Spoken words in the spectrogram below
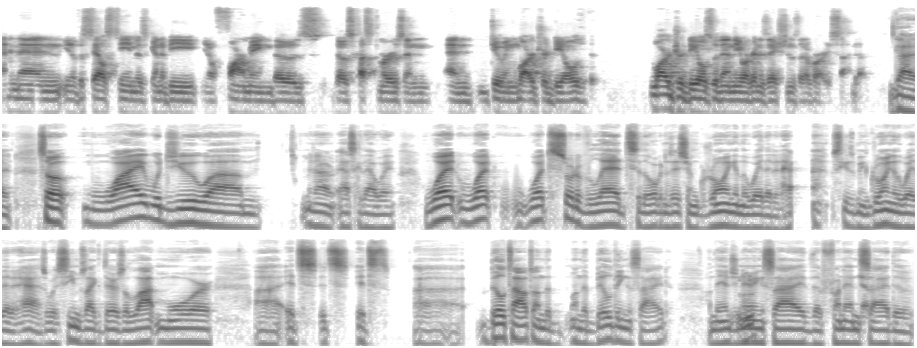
And then you know the sales team is going to be you know farming those those customers and and doing larger deals larger deals within the organizations that have already signed up. Got it. So why would you? Um, mean, I'll ask it that way. What what what sort of led to the organization growing in the way that it ha- excuse me growing in the way that it has? Where it seems like there's a lot more. Uh, it's it's it's uh, built out on the on the building side, on the engineering mm-hmm. side, the front end yep. side, the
